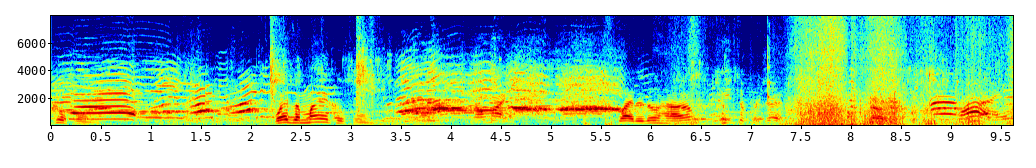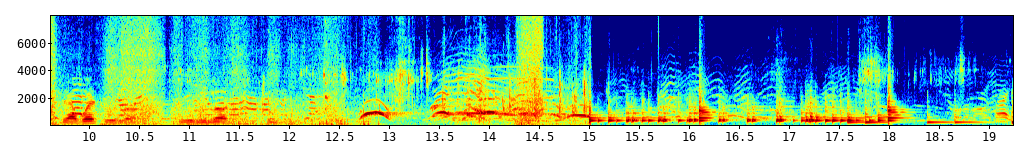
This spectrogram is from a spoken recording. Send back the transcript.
microphone? Where's the microphone? No mic. Why they don't have? You need to project. No. Why? Their voice will lost. It will be lost. soon. Right,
